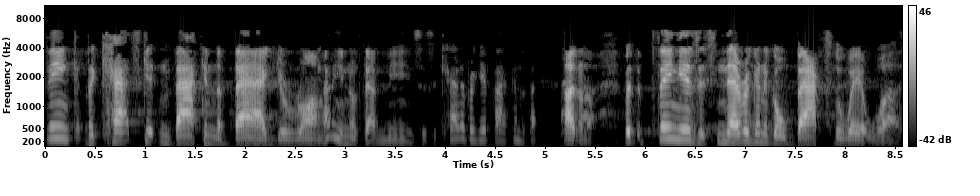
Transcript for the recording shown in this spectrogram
think the cat's getting back in the bag, you're wrong. I don't even know what that means. Does the cat ever get back in the bag? I don't know. But the thing is, it's never going to go back to the way it was.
